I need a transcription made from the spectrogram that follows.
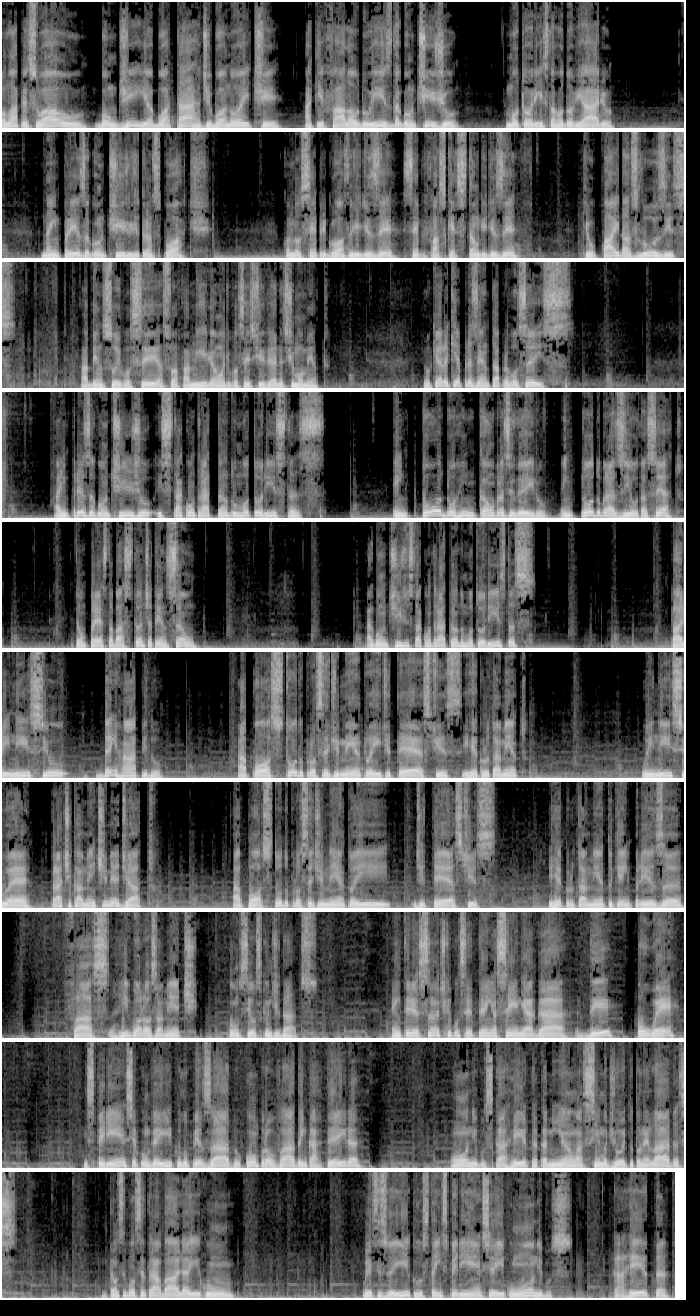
Olá pessoal, bom dia, boa tarde, boa noite. Aqui fala o Luiz da Gontijo, motorista rodoviário na empresa Gontijo de Transporte. Como eu sempre gosto de dizer, sempre faço questão de dizer, que o Pai das Luzes abençoe você, a sua família, onde você estiver neste momento. Eu quero aqui apresentar para vocês a empresa Gontijo está contratando motoristas em todo o rincão brasileiro, em todo o Brasil, tá certo? Então presta bastante atenção. A Gontijo está contratando motoristas para início bem rápido. Após todo o procedimento aí de testes e recrutamento, o início é praticamente imediato após todo o procedimento aí de testes e recrutamento que a empresa faz rigorosamente com seus candidatos. É interessante que você tenha CNH D ou E, experiência com veículo pesado comprovada em carteira, ônibus, carreta, caminhão acima de 8 toneladas. Então, se você trabalha aí com com esses veículos, tem experiência aí com ônibus, carreta,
